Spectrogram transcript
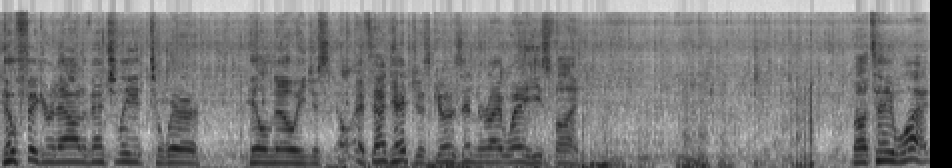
He'll figure it out eventually to where he'll know he just if that head just goes in the right way he's fine. But i'll tell you what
